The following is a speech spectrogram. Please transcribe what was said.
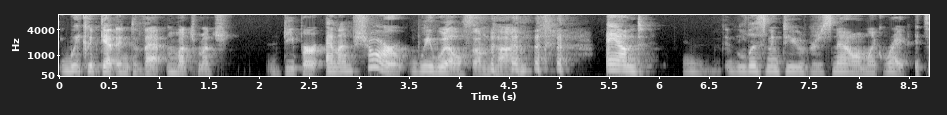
we could get into that much, much deeper. And I'm sure we will sometime. and listening to you just now, I'm like, right, it's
